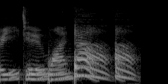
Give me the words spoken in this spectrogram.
Three, two, one, go!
